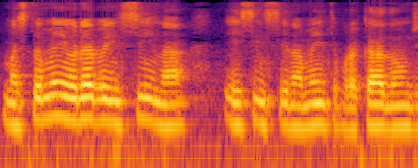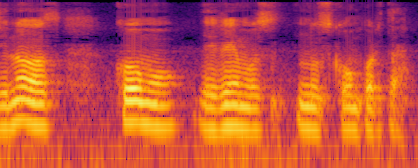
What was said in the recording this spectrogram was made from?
mas também o Rebbe ensina esse ensinamento para cada um de nós, como devemos nos comportar.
